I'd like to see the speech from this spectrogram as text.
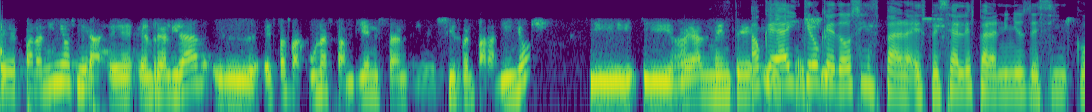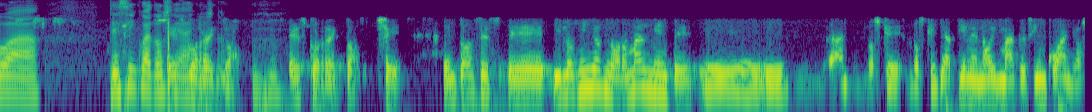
Eh, para niños, mira, eh, en realidad estas vacunas también están sirven para niños y, y realmente... Aunque hay creo que dosis para especiales para niños de 5 a de 5 a 12 es años. Correcto, es correcto, sí. Entonces, y los niños normalmente, los que los que ya tienen hoy más de 5 años,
